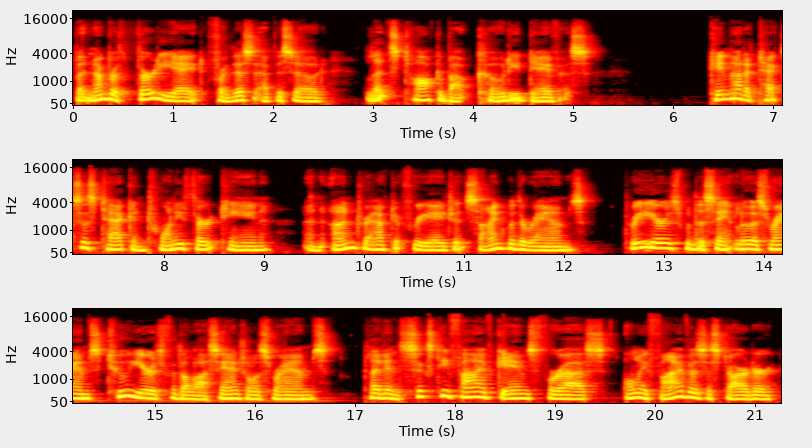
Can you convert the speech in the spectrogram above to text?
But number 38 for this episode let's talk about Cody Davis. Came out of Texas Tech in 2013, an undrafted free agent, signed with the Rams, three years with the St. Louis Rams, two years for the Los Angeles Rams, played in 65 games for us, only five as a starter,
